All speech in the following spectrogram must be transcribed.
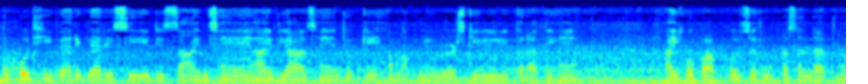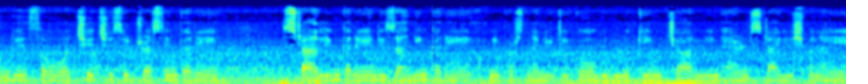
बहुत ही प्यारे प्यारे से डिज़ाइंस हैं आइडियाज़ हैं जो कि हम अपने वर्ड्स के लिए लेकर आते हैं। आई होप आपको ज़रूर पसंद आते होंगे। सो अच्छे अच्छे से ड्रेसिंग करें स्टाइलिंग करें डिज़ाइनिंग करें। अपनी पर्सनैलिटी को good looking charming and stylish बनाएँ।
